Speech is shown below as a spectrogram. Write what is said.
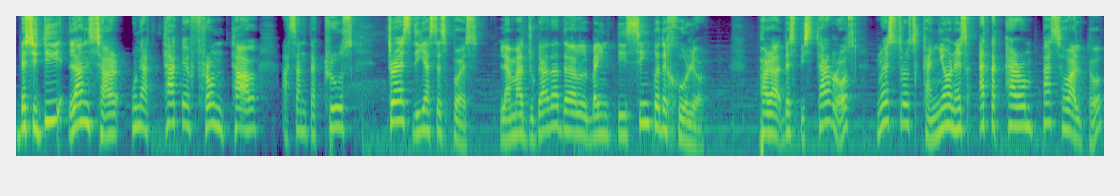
Decidí lanzar un ataque frontal a Santa Cruz tres días después, la madrugada del 25 de julio. Para despistarlos, nuestros cañones atacaron Paso Alto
